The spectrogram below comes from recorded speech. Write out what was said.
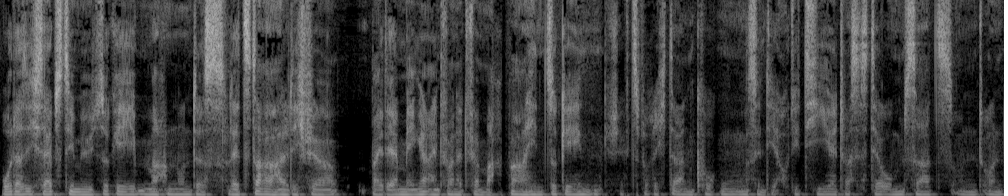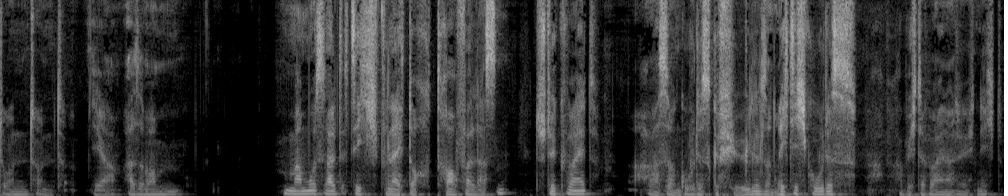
oder sich selbst die Mühe zu geben, machen. Und das Letztere halte ich für bei der Menge einfach nicht für machbar hinzugehen, Geschäftsberichte angucken, sind die auditiert, was ist der Umsatz und, und, und, und. Ja, also man, man muss halt sich vielleicht doch drauf verlassen, ein Stück weit. Aber so ein gutes Gefühl, so ein richtig gutes habe ich dabei natürlich nicht.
